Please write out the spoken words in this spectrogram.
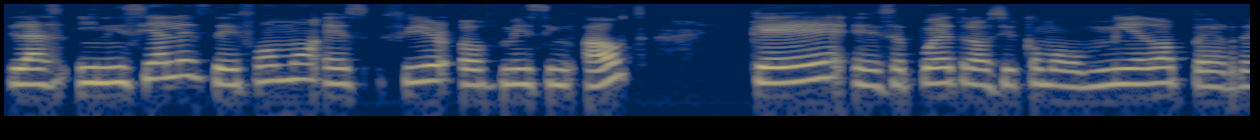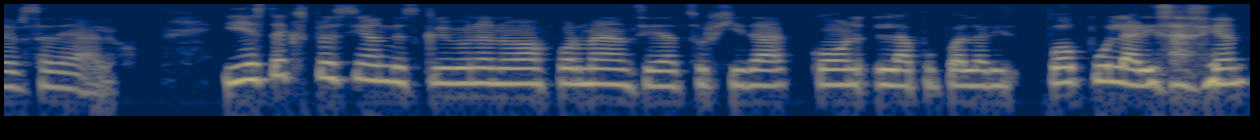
Las iniciales de FOMO es Fear of Missing Out, que eh, se puede traducir como miedo a perderse de algo. Y esta expresión describe una nueva forma de ansiedad surgida con la popularización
